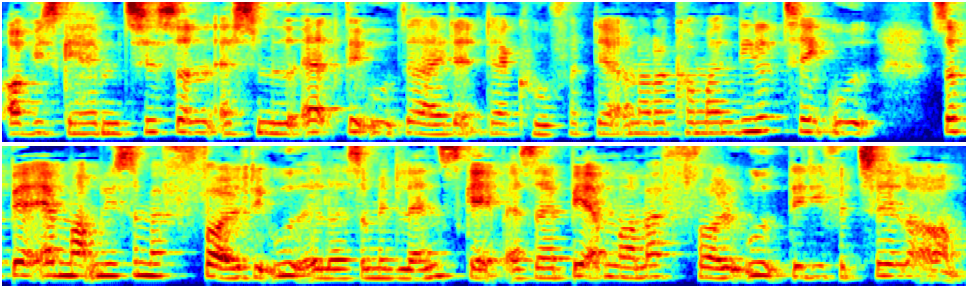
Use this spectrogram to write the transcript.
og vi skal have dem til sådan at smide alt det ud, der er i den der kuffert der. Og når der kommer en lille ting ud, så beder jeg dem om ligesom at folde det ud, eller som et landskab. Altså jeg beder dem om at folde ud det, de fortæller om.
